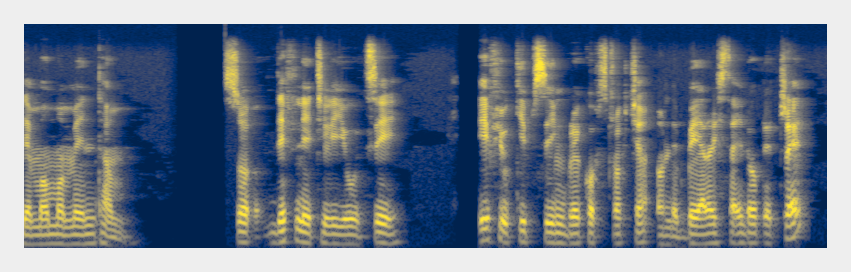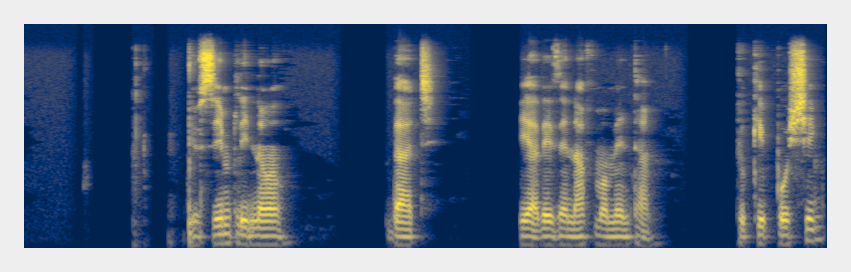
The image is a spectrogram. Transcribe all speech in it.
the more momentum. So definitely you would say, if you keep seeing breakup structure on the bearish side of the trade, you simply know that yeah, there's enough momentum to keep pushing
